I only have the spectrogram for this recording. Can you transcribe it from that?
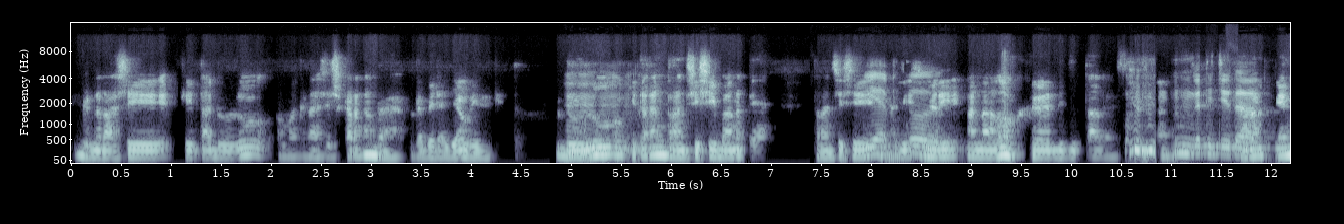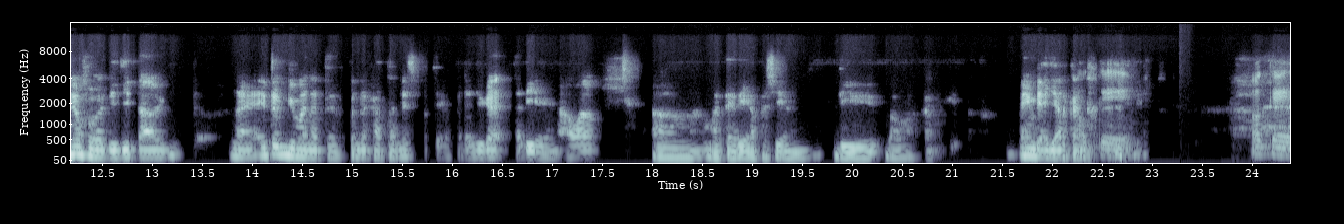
generasi kita dulu sama generasi sekarang kan udah udah beda jauh ya gitu. Dulu hmm. kita kan transisi banget ya transisi iya, dari, dari analog ke digital ya. Sekarang, ke digital. Sekarang kayaknya full digital gitu. Nah, itu gimana tuh pendekatannya seperti apa? Dan juga tadi ya, yang awal uh, materi apa sih yang dibawakan gitu. Yang diajarkan. Oke. Okay. Oke, okay.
